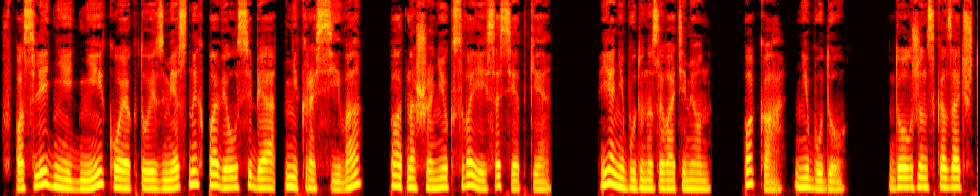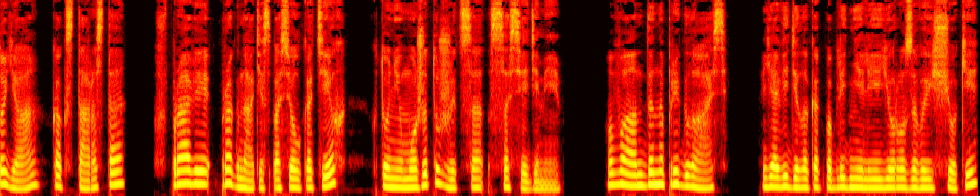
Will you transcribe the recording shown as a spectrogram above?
В последние дни кое-кто из местных повел себя некрасиво по отношению к своей соседке. Я не буду называть имен. Пока не буду. Должен сказать, что я, как староста, вправе прогнать из поселка тех, кто не может ужиться с соседями. Ванда напряглась. Я видела, как побледнели ее розовые щеки,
